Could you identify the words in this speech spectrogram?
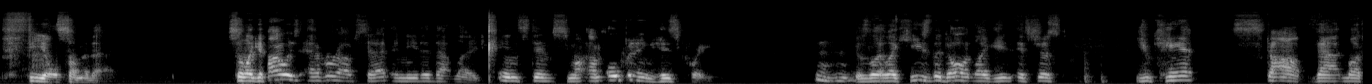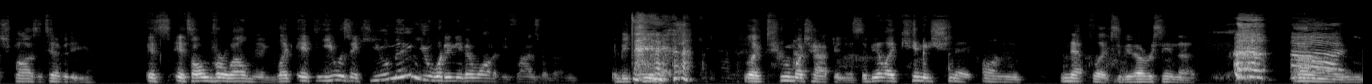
feel some of that. So like if I was ever upset and needed that like instant smile, I'm opening his crate because mm-hmm. like, like he's the dog. Like he, it's just you can't stop that much positivity it's it's overwhelming. Like if he was a human, you wouldn't even want to be friends with him. It'd be too much, like too much happiness. It'd be like Kimmy Schmidt on Netflix if you've ever seen that. Um,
